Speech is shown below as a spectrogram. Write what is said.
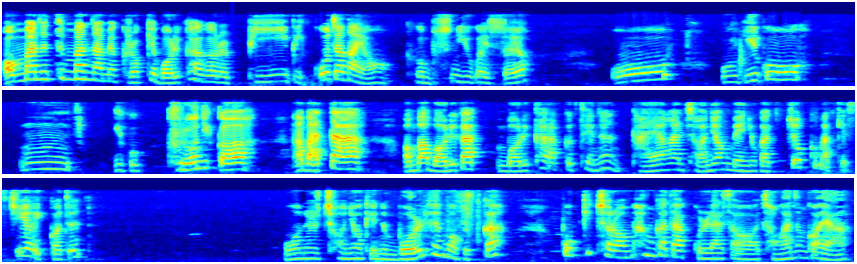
엄마는 틈만 나면 그렇게 머리카락을 비비 꼬잖아요. 그거 무슨 이유가 있어요? 오, 오, 이거, 음, 이거, 그러니까. 아, 맞다. 엄마 머리가, 머리카락 끝에는 다양한 저녁 메뉴가 조그맣게 씌여 있거든. 오늘 저녁에는 뭘 해 먹을까? 뽑기처럼 한 가닥 골라서 정하는 거야.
